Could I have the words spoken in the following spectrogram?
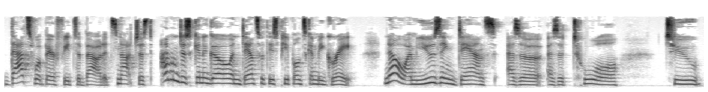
that's what Bare Feet's about. It's not just, I'm just going to go and dance with these people. It's going to be great. No, I'm using dance as a, as a tool to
